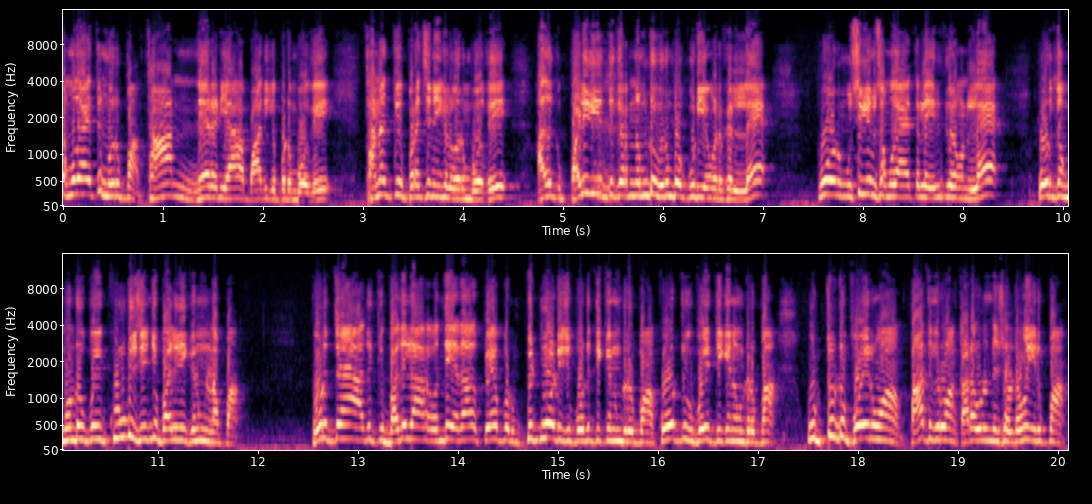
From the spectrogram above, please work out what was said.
சமுதாயத்திலும் இருப்பான் தான் நேரடியாக பாதிக்கப்படும் போது தனக்கு பிரச்சனைகள் வரும்போது அதுக்கு பழி தீர்த்துக்கிறணும்னு விரும்பக்கூடியவர்களில் ஒரு முஸ்லீம் சமுதாயத்தில் இருக்கிறவன்ல ஒருத்தன் கொண்டு போய் குண்டு செஞ்சு பழி வைக்கணும்னு நினைப்பான். ஒருத்தன் அதுக்கு பதிலாக வந்து ஏதாவது பேப்பர் பிட் நோட்டீஸ் போட்டு திக்கணும் இருப்பான். கோர்ட்டுக்கு போய் திக்கணும் இருப்பான். விட்டுட்டு போயிடுவான் பாத்துக்கிடுவான் கடவுள்னு சொல்றவன் இருப்பான்.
